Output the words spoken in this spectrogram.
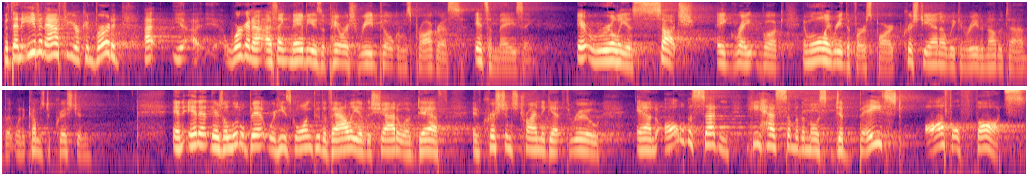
But then, even after you're converted, I, we're going to, I think, maybe as a parish, read Pilgrim's Progress. It's amazing. It really is such a great book. And we'll only read the first part. Christiana, we can read another time. But when it comes to Christian, and in it, there's a little bit where he's going through the valley of the shadow of death, and Christian's trying to get through. And all of a sudden, he has some of the most debased, awful thoughts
